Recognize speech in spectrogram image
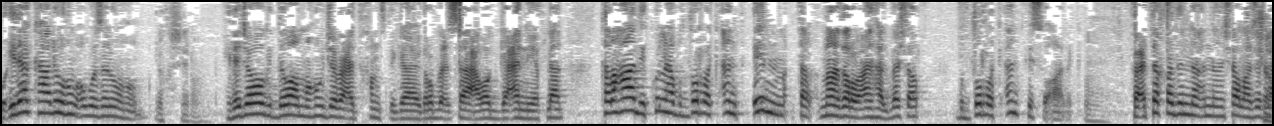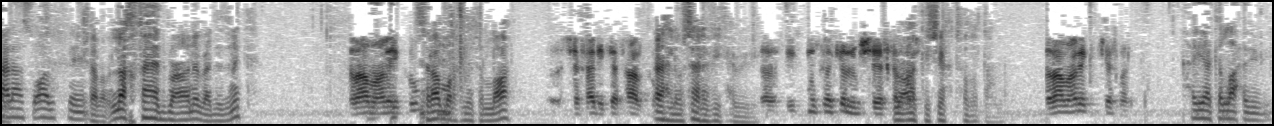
وإذا كالوهم أو وزنوهم. يخسرون. إذا جاء وقت الدوام ما هو جاء بعد خمس دقائق ربع ساعة وقع عني يا فلان. ترى هذه كلها بتضرك أنت. إن ما دروا عنها البشر بتضرك أنت في سؤالك. فأعتقد ان إن إن شاء الله جبنا. عليها سؤال اثنين. إن شاء الله. الأخ فهد معنا بعد إذنك. السلام عليكم. السلام ورحمة الله. شيخ علي كيف حالكم؟ أهلا وسهلا فيك حبيبي. أهلا فيك. ممكن أكلم الشيخ؟ معك يا شيخ تفضل تعمل السلام عليكم شيخنا. حياك الله حبيبي.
